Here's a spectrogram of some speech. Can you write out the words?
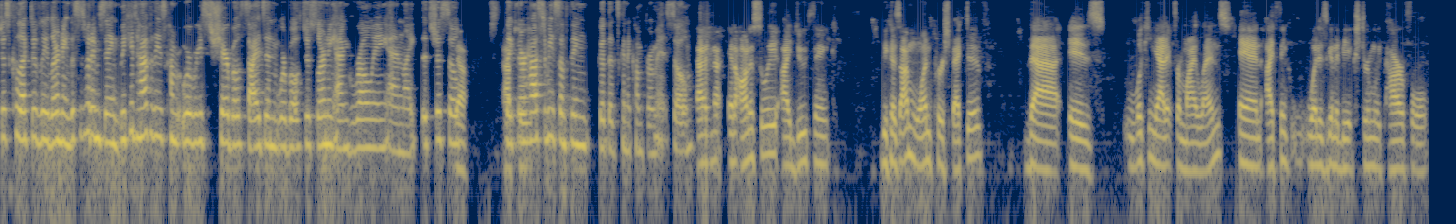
just collectively learning. This is what I'm saying. We can have these com- where we share both sides and we're both just learning and growing. And like, it's just so yeah. Like there has to be something good that's going to come from it. So, and, and honestly, I do think because I'm one perspective that is looking at it from my lens. And I think what is going to be extremely powerful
